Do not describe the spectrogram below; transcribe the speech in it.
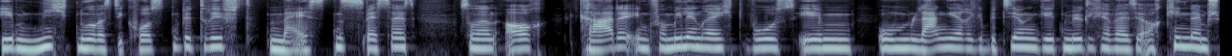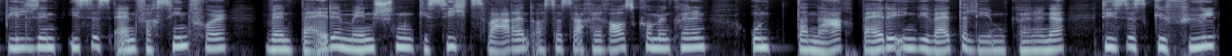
eben nicht nur, was die Kosten betrifft, meistens besser ist, sondern auch gerade im Familienrecht, wo es eben um langjährige Beziehungen geht, möglicherweise auch Kinder im Spiel sind, ist es einfach sinnvoll, wenn beide Menschen gesichtswahrend aus der Sache rauskommen können und danach beide irgendwie weiterleben können. Ja? Dieses Gefühl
